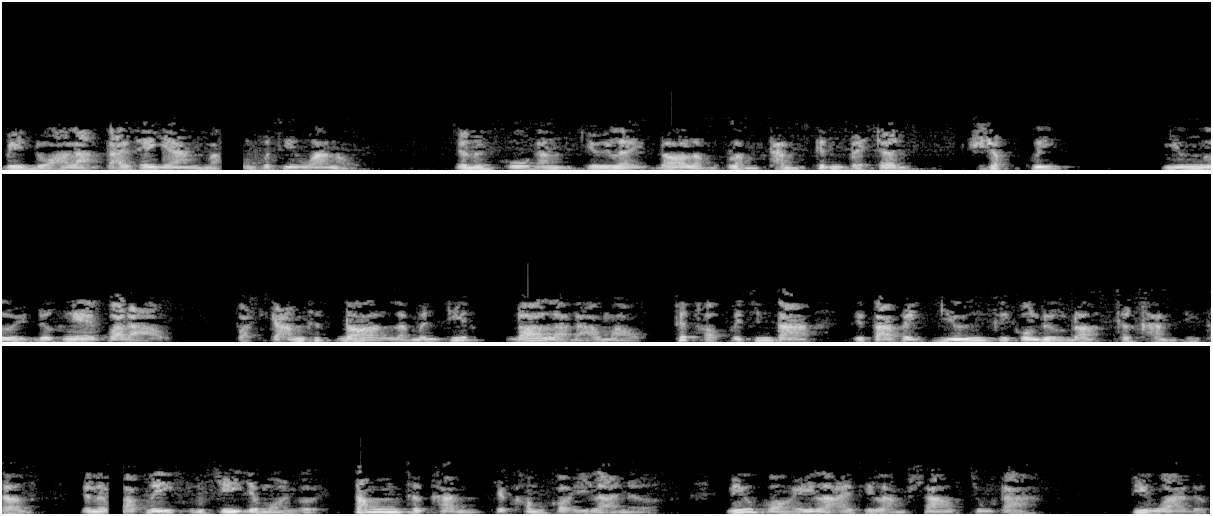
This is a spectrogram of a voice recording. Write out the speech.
bị đọa lạc tại thế gian mà không có tiến hóa nổi. Cho nên cố gắng giữ lấy, đó là một lòng thành kính về trên, rất quý những người được nghe qua đạo và cảm thức đó là minh triết, đó là đạo màu thích hợp với chính ta thì ta phải giữ cái con đường đó thực hành đi tới. Cho nên pháp lý cũng chỉ cho mọi người tâm thực hành chứ không có ý lại nữa. Nếu còn ý lại thì làm sao chúng ta tiến qua được?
